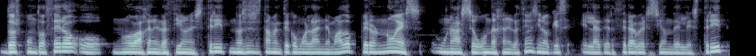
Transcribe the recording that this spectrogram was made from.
2.0 o nueva generación Street, no sé exactamente cómo la han llamado, pero no es una segunda generación, sino que es la tercera versión del Street,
